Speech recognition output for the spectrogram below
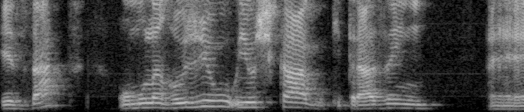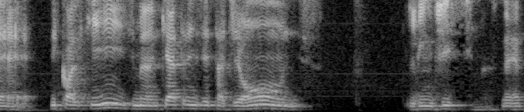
Exato. O Moulin Rouge e o, e o Chicago, que trazem é, Nicole Kidman, Catherine Zeta-Jones, lindíssimas, né?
